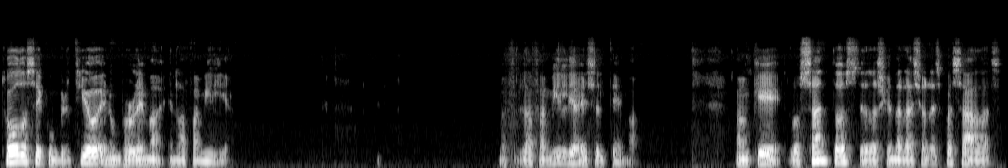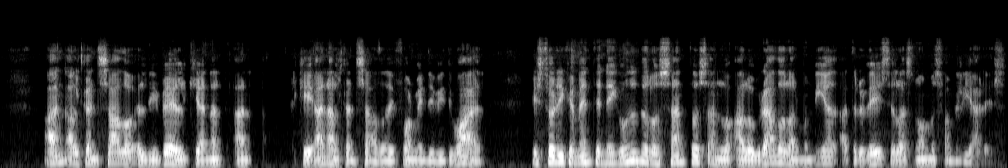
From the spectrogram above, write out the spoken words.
todo se convirtió en un problema en la familia. La familia es el tema. Aunque los santos de las generaciones pasadas han alcanzado el nivel que han, que han alcanzado de forma individual. Históricamente, ninguno de los santos ha logrado la armonía a través de las normas familiares.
